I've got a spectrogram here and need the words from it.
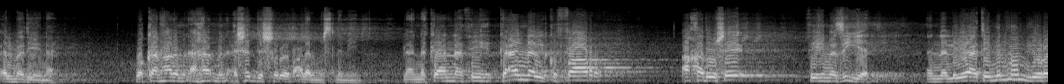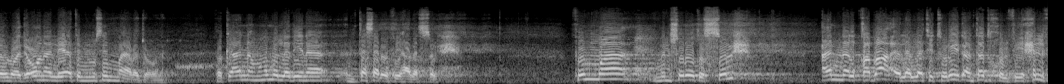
المدينة. وكان هذا من أهم من أشد الشروط على المسلمين. لأن كأن فيه كأن الكفار أخذوا شيء فيه مزية. إن اللي يأتي منهم يرجعون اللي يأتي من المسلمين ما يرجعونه فكأنهم هم الذين انتصروا في هذا الصلح. ثم من شروط الصلح أن القبائل التي تريد أن تدخل في حلف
